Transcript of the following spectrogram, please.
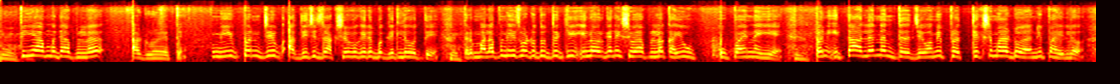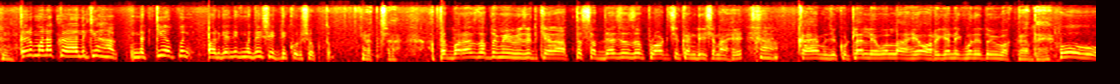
ती यामध्ये आपल्याला आढळून येते. मी पण जे आधीचे द्राक्ष वगैरे बघितले होते तर मला पण हेच वाटत होतं की इनऑर्गॅनिक शिवाय आपल्याला काही उप- उपाय नाहीये. पण इथं आल्यानंतर जेव्हा मी प्रत्यक्ष माझ्या डोळ्यांनी पाहिलं तर मला कळालं की हा नक्की आपण ऑर्गॅनिकमध्ये शेती करू शकतो. अच्छा. आता बऱ्याचदा तुम्ही व्हिजिट केला. आता सध्याचं जो प्लॉटची कंडिशन आहे. काय म्हणजे कुठल्या लेवलला आहे? ऑर्गॅनिकमध्ये तुम्ही बघताय आता हे. हो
